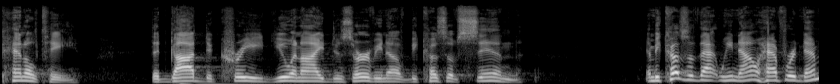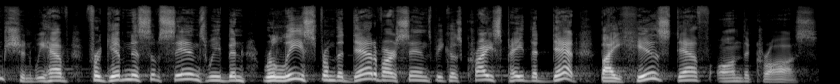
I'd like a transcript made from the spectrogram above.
penalty that God decreed you and I deserving of because of sin. And because of that, we now have redemption. We have forgiveness of sins. We've been released from the debt of our sins because Christ paid the debt by his death on the cross.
